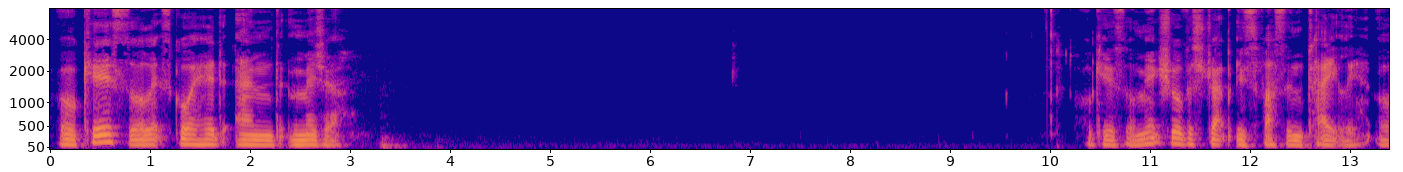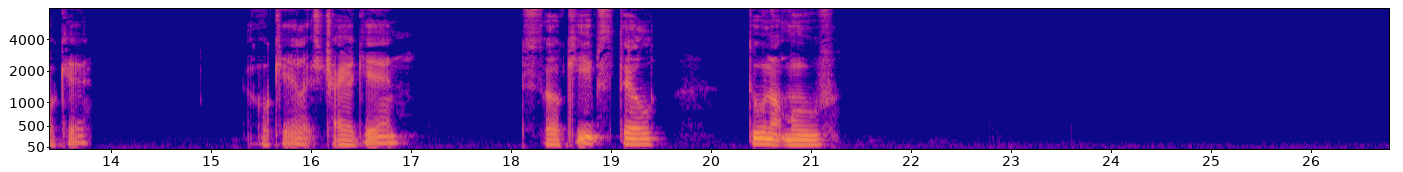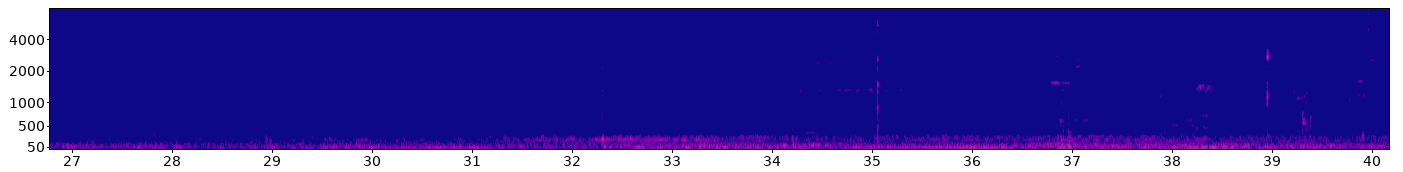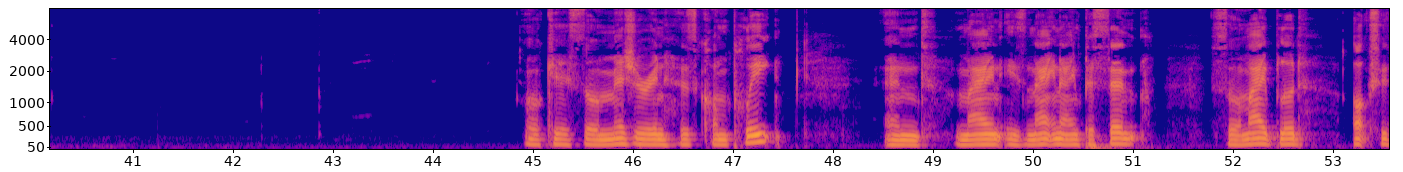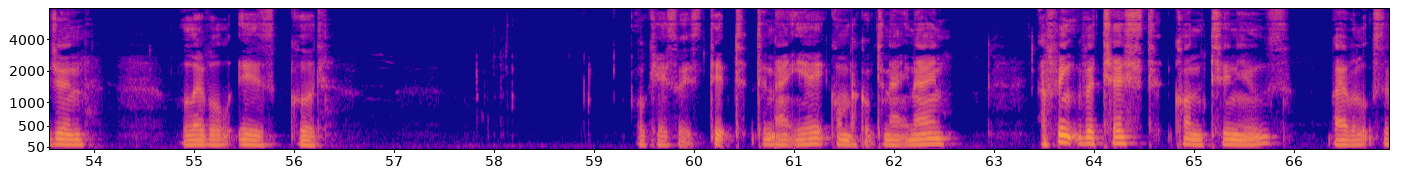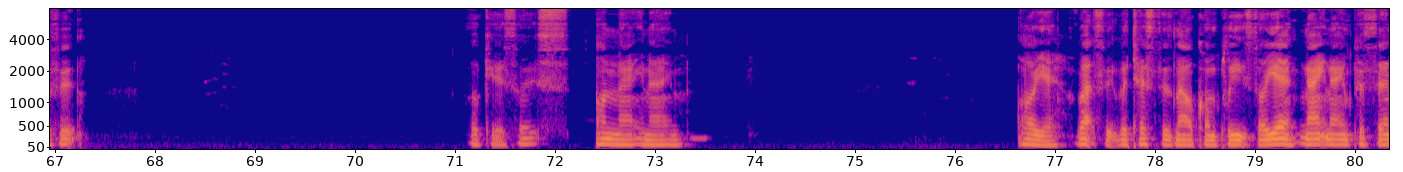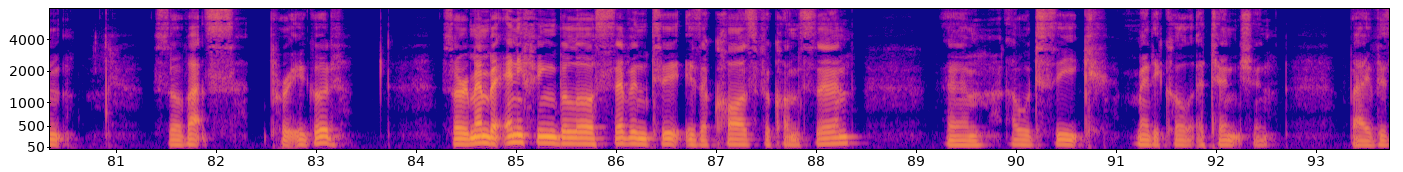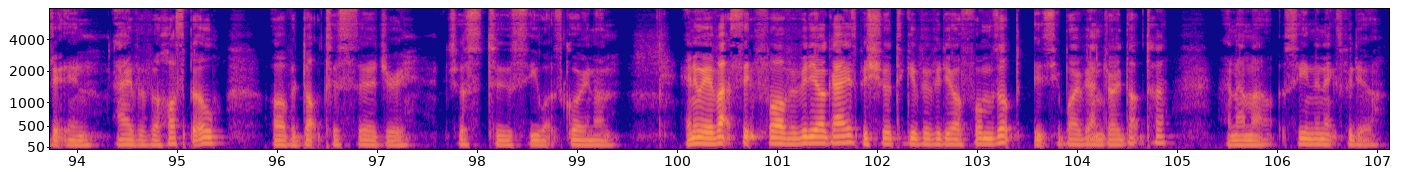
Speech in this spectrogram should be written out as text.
Okay, so let's go ahead and measure. Okay, so make sure the strap is fastened tightly, okay? Okay, let's try again. So keep still, do not move. Okay, so measuring is complete and mine is 99%. So my blood oxygen level is good. Okay, so it's dipped to 98, come back up to 99. I think the test continues by the looks of it. Okay, so it's on 99. Oh yeah, that's it. The test is now complete. So yeah, 99%. So that's pretty good. So remember, anything below 70 is a cause for concern. Um, I would seek medical attention by visiting either the hospital or the doctor's surgery just to see what's going on. Anyway, that's it for the video, guys. Be sure to give the video a thumbs up. It's your boy, the Android Doctor and I'm out. See you in the next video.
